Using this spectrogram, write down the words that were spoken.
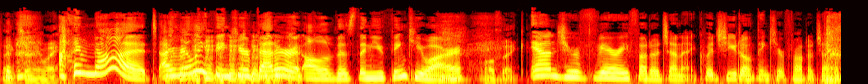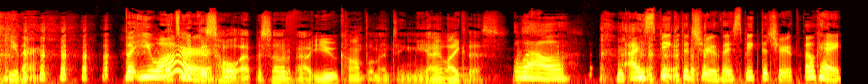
thanks anyway. I'm not. I really think you're better at all of this than you think you are. Well, thank you. And you're very photogenic, which you don't think you're photogenic either. but you are. Let's make this whole episode about you complimenting me. I like this. Well, I speak the truth. I speak the truth. Okay.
